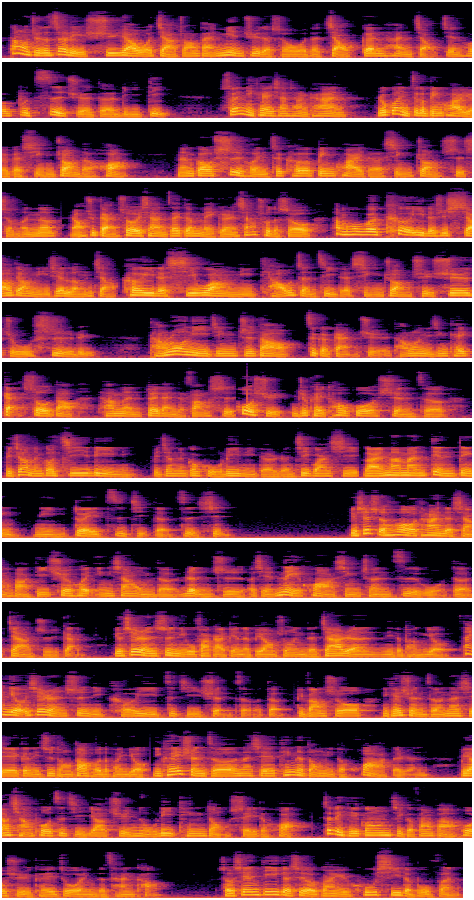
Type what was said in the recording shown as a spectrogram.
当我觉得这里需要我假装戴面具的时候，我的脚跟和脚尖会不自觉的离地。所以你可以想想看，如果你这个冰块有一个形状的话。能够适合你这颗冰块的形状是什么呢？然后去感受一下，你在跟每个人相处的时候，他们会不会刻意的去削掉你一些棱角，刻意的希望你调整自己的形状，去削足适履。倘若你已经知道这个感觉，倘若你已经可以感受到他们对待你的方式，或许你就可以透过选择比较能够激励你、比较能够鼓励你的人际关系，来慢慢奠定你对自己的自信。有些时候，他人的想法的确会影响我们的认知，而且内化形成自我的价值感。有些人是你无法改变的，比方说你的家人、你的朋友，但也有一些人是你可以自己选择的。比方说，你可以选择那些跟你志同道合的朋友，你可以选择那些听得懂你的话的人，不要强迫自己要去努力听懂谁的话。这里提供几个方法，或许可以作为你的参考。首先，第一个是有关于呼吸的部分。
